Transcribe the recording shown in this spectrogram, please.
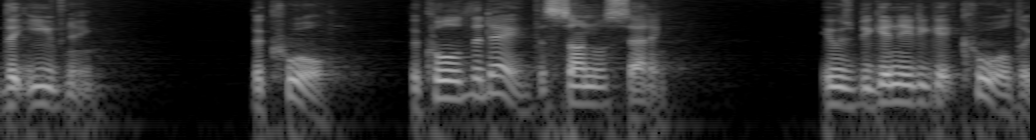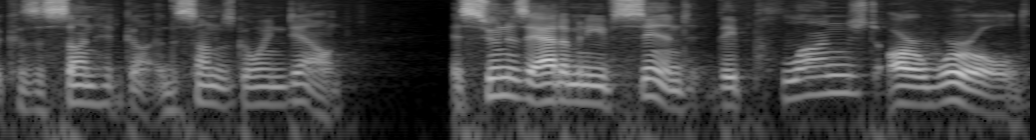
the evening, the cool, the cool of the day. The sun was setting. It was beginning to get cool because the sun, had gone, the sun was going down. As soon as Adam and Eve sinned, they plunged our world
